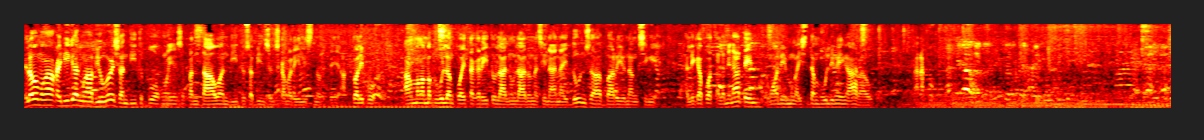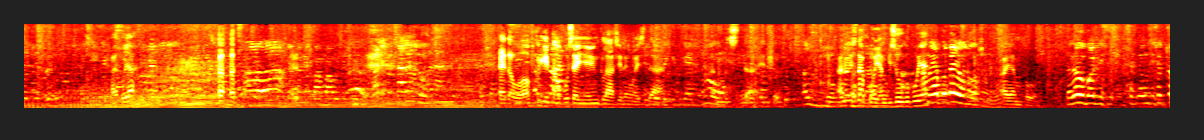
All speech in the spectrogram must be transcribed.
Hello mga kaibigan, mga viewers. Andito po ako ngayon sa Pantawan dito sa Vincent's Camarines Norte. Actually po, ang mga magulang ko ay taga rito lalong-lalo na si nanay doon sa baryo ng Singi. Halika po at alamin natin kung ano yung mga isdang huli ngayong araw. Tara po. Ay kuya. Eto po, pakita ko po sa inyo yung klase ng mga isda. Anong isda ito? Anong isda po yan? Bisugo po yan? Mamaya po tayo, no? Ayan po. Dalawa ba? Sa kong 18.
